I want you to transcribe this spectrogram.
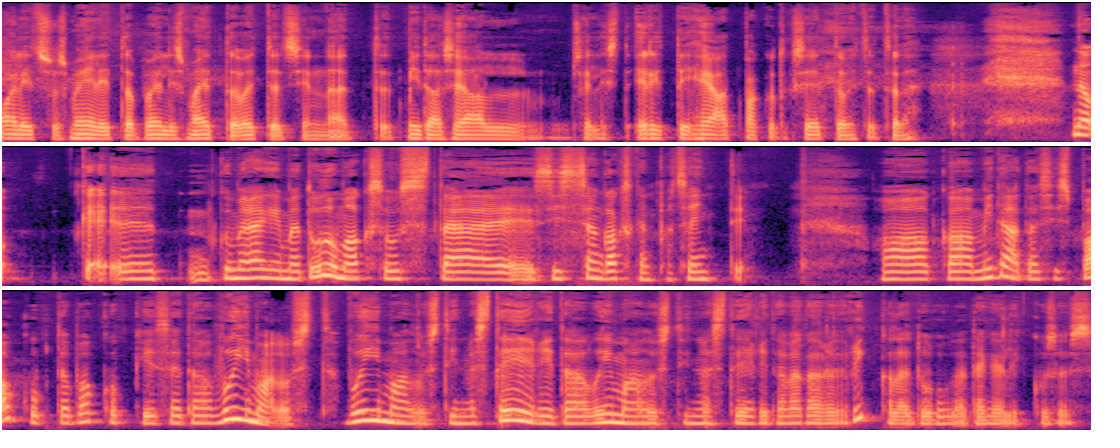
valitsus meelitab välismaa ettevõtjaid sinna, et, et mida seal sellist eriti head pakutakse ettevõtjatele? no kui me räägime tulumaksust, siis see on kakskümmend protsenti. Aga mida ta siis pakub, ta pakubki seda võimalust, võimalust investeerida, võimalust investeerida väga rikkale turule tegelikkuses.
